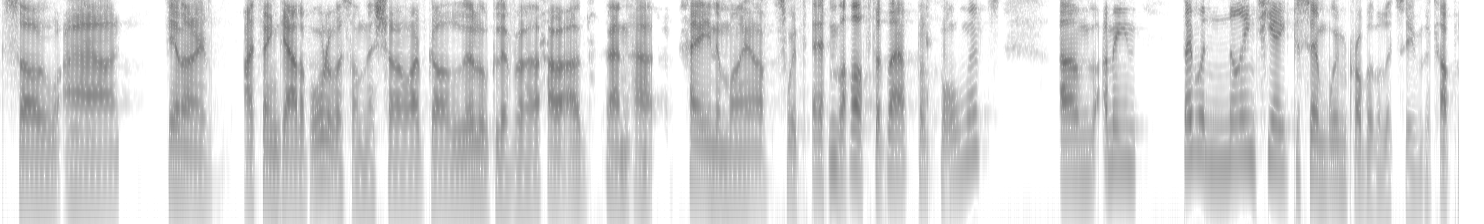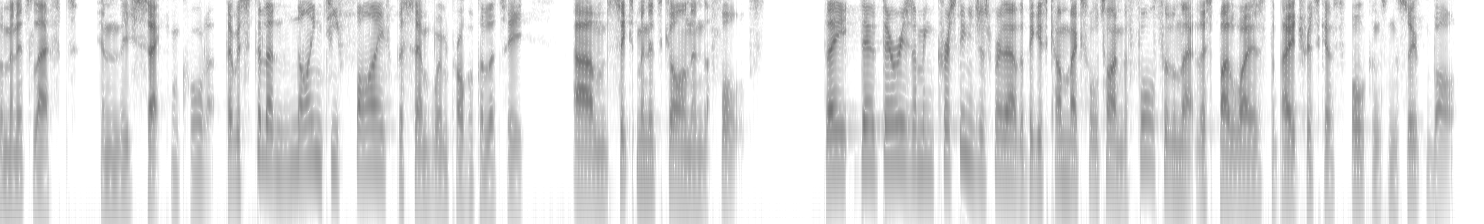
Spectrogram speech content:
So, uh, you know, I think out of all of us on this show, I've got a little bit of a, a, a, a pain in my ass with them after that performance. Um, I mean, they were 98% win probability with a couple of minutes left in the second quarter. There was still a 95% win probability um, six minutes gone in the fourth. They there, there is. I mean, Christina just read out the biggest comebacks of all time. The fourth on that list, by the way, is the Patriots against the Falcons in the Super Bowl,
